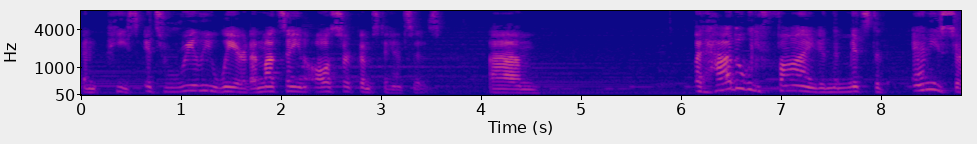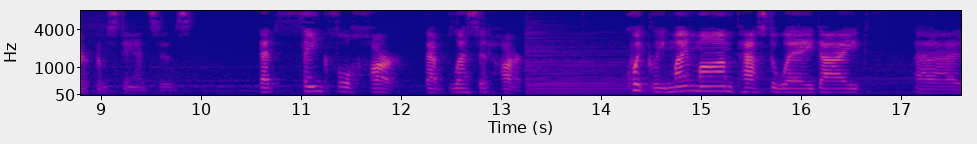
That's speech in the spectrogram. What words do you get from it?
and peace. It's really weird. I'm not saying all circumstances. Um, but how do we find in the midst of any circumstances that thankful heart? that blessed heart. Quickly, my mom passed away, died uh,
